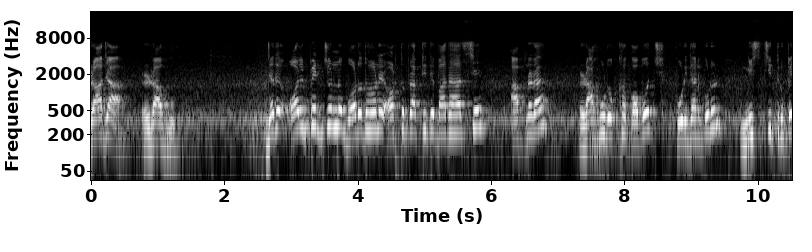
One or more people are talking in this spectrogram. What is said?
রাজা রাহু। যাদের অল্পের জন্য বড় ধরনের অর্থপ্রাপ্তিতে বাধা আসছে, আপনারা রাহু রক্ষা কবচ পরিধান করুন। নিশ্চিত রূপে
